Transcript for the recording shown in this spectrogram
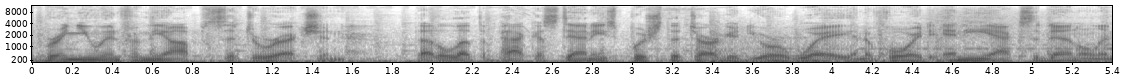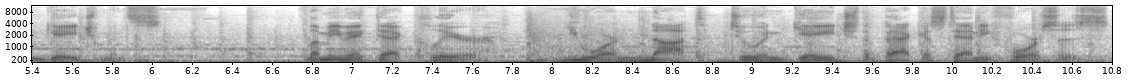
bring you in from the opposite direction. That'll let the Pakistanis push the target your way and avoid any accidental engagements. Let me make that clear. You are not to engage the Pakistani forces.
